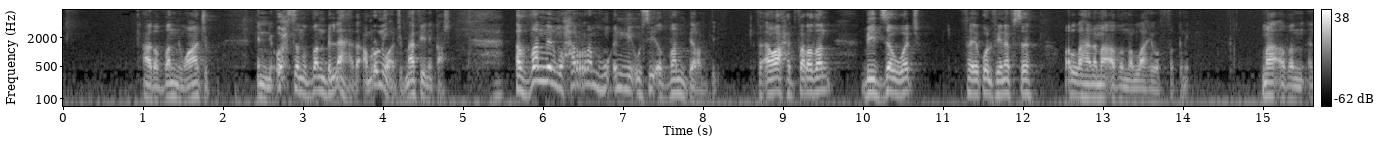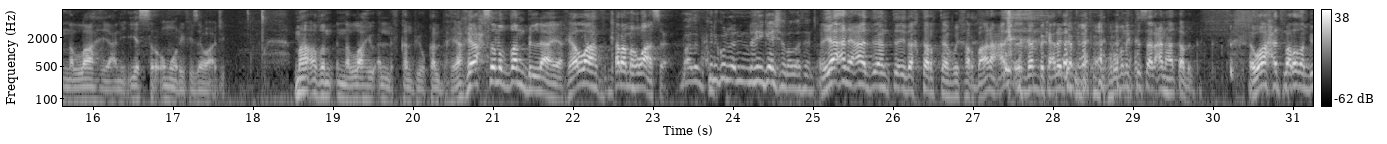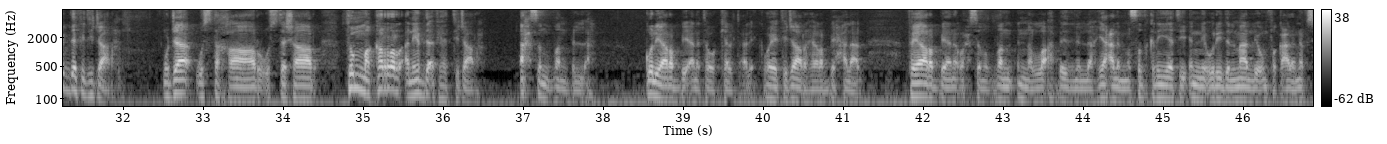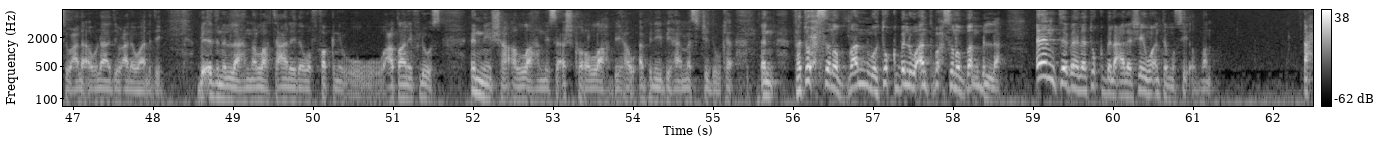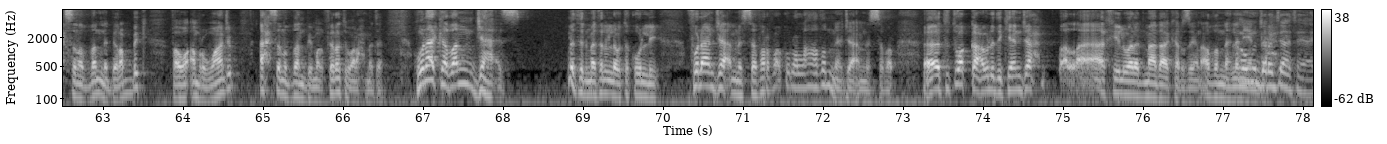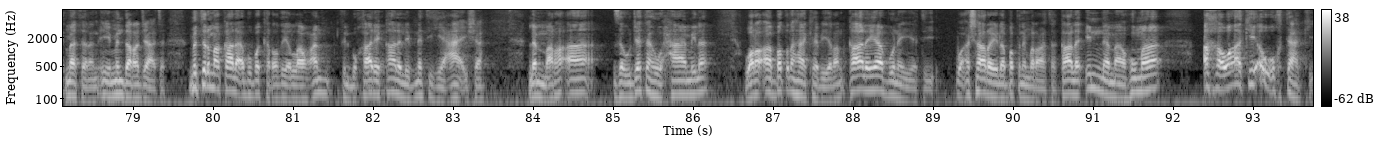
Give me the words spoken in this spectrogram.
هذا الظن واجب. إني أحسن الظن بالله هذا أمر واجب ما في نقاش. الظن المحرم هو إني أسيء الظن بربي. فواحد فرضا بيتزوج فيقول في نفسه والله أنا ما أظن الله يوفقني. ما أظن إن الله يعني يسر أموري في زواجي. ما أظن إن الله يؤلف قلبي وقلبها يا أخي أحسن الظن بالله يا أخي الله كرمه واسع. بعض ممكن يقول ان هي قشرة مثلا. يعني عاد أنت إذا اخترته وهي خربانة عاد ذنبك على جنب. المفروض أنك تسأل عنها قبل. واحد فرضا بيبدأ في تجارة وجاء واستخار واستشار ثم قرر أن يبدأ في التجارة. أحسن الظن بالله. قل يا ربي أنا توكلت عليك وهي تجارة يا ربي حلال. فيا ربي أنا أحسن الظن إن الله بإذن الله يعلم من صدق نيتي أني أريد المال لأنفق على نفسي وعلى أولادي وعلى والدي. بإذن الله أن الله تعالى إذا وفقني وأعطاني فلوس إني إن شاء الله أني سأشكر الله بها وأبني بها مسجد وك... إن فتحسن الظن وتقبل وأنت محسن الظن بالله. انتبه لا تقبل على شيء وأنت مسيء الظن. أحسن الظن بربك فهو أمر واجب أحسن الظن بمغفرته ورحمته. هناك ظن جائز. مثل مثلا لو تقول لي فلان جاء من السفر فأقول والله أظنه جاء من السفر. أه، تتوقع ولدك ينجح؟ والله أخي الولد ما ذاكر زين أظنه لن أو من ينجح. درجاته يعني. مثلا إيه من درجاته. مثل ما قال أبو بكر رضي الله عنه في البخاري قال لابنته عائشة لما رأى زوجته حاملة ورأى بطنها كبيرا قال يا بنيتي وأشار إلى بطن امرأته قال إنما هما أخواك أو أختاك.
